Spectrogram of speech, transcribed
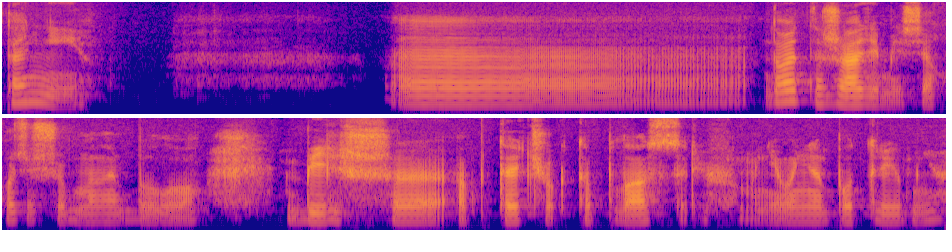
Та ні. Е, Давайте жадібність. Я хочу, щоб в мене було більше аптечок та пластирів. Мені вони потрібні.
